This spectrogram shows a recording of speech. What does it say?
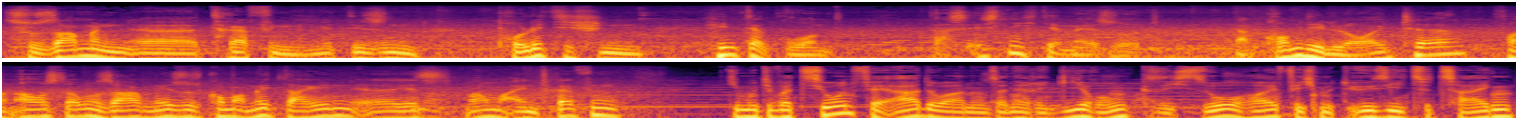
zusammentreffen mit diesem politischen Hintergrund. Das ist nicht der Mesut. Dann kommen die Leute von außen und sagen, Mesut, komm mal mit dahin, äh, jetzt machen wir ein Treffen. Die Motivation für Erdogan und seine Regierung, sich so häufig mit Özil zu zeigen,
